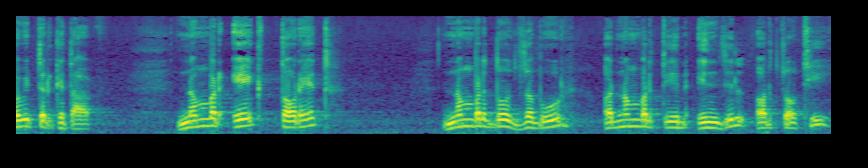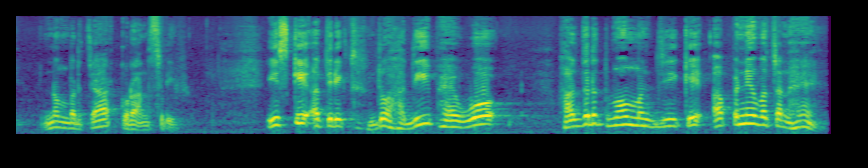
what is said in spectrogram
पवित्र किताब। नंबर एक, तौरेत, नंबर दो, जबूर, और नंबर तीन, इंजिल, और चौथी, नंबर चार, कुरान शरीफ। इसके अतिरिक्त जो हदीफ है, वो हज़रत मोहम्मद जी के अपने वचन हैं,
